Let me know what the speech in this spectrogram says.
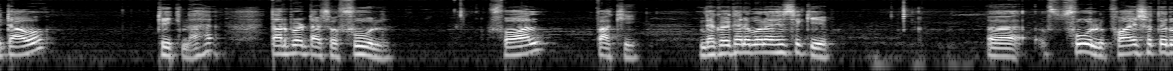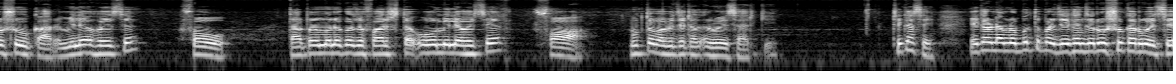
এটাও ঠিক না হ্যাঁ? তারপরটা আসো, ফুল, ফল, পাখি। দেখো, এখানে বলা হয়েছে কি ফুল, ফয়ের সাথে রসু উকার মিলে হয়েছে ফ। তারপর মনে করছ ফয়ের সাথে ও মিলে হয়েছে ফ। মুক্তভাবে যেটা রয়েছে আর কি। ঠিক আছে? এই কারণে আমরা বলতে পারি যে এখানে যে রস্যকার রয়েছে,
